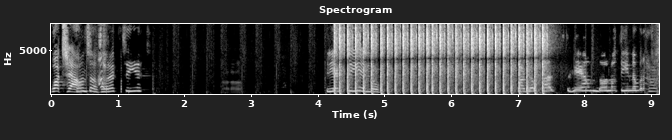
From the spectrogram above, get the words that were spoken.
Watch कौन सा? फोरेक्स चाहिए हाँ, रिएक्ट चाहिए लो। आ जाओ फंस गए हम दोनों तीन नंबर हाथ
